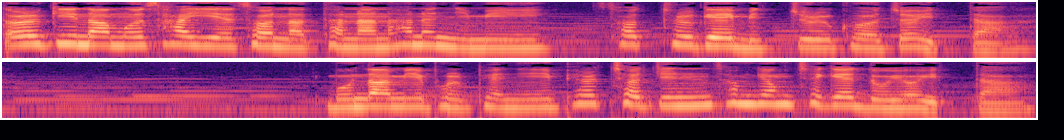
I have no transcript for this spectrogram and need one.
떨기나무 사이에서 나타난 하느님이 서툴게 밑줄 그어져 있다. 모나미 볼펜이 펼쳐진 성경책에 놓여 있다.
